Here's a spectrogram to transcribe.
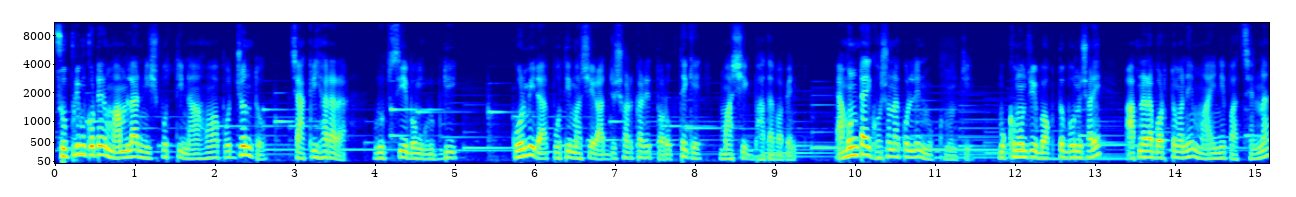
সুপ্রিম কোর্টের মামলার নিষ্পত্তি না হওয়া পর্যন্ত চাকরিহারারা গ্রুপ সি এবং গ্রুপ ডি কর্মীরা প্রতি মাসে রাজ্য সরকারের তরফ থেকে মাসিক ভাতা পাবেন। এমনটাই ঘোষণা করলেন মুখ্যমন্ত্রী। মুখ্যমন্ত্রীর বক্তব্য অনুসারে, আপনারা বর্তমানে মাইনে পাচ্ছেন না।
